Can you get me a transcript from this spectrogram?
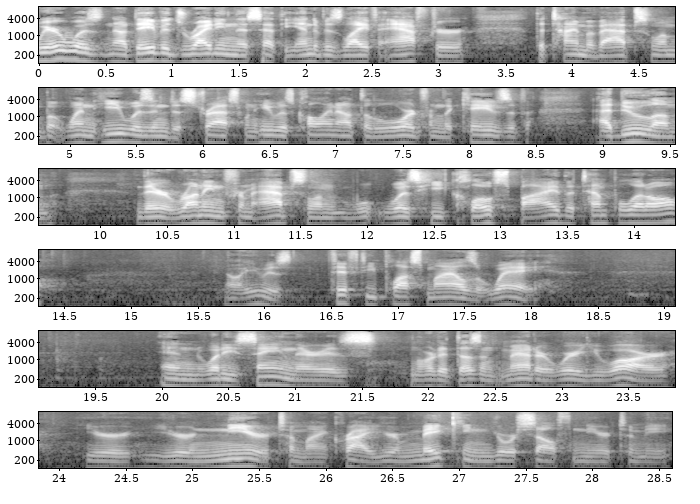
Where was, now David's writing this at the end of his life after the time of Absalom, but when he was in distress, when he was calling out to the Lord from the caves of Adullam, there running from Absalom, was he close by the temple at all? No, he was 50 plus miles away. And what he's saying there is, Lord, it doesn't matter where you are, you're, you're near to my cry. You're making yourself near to me.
